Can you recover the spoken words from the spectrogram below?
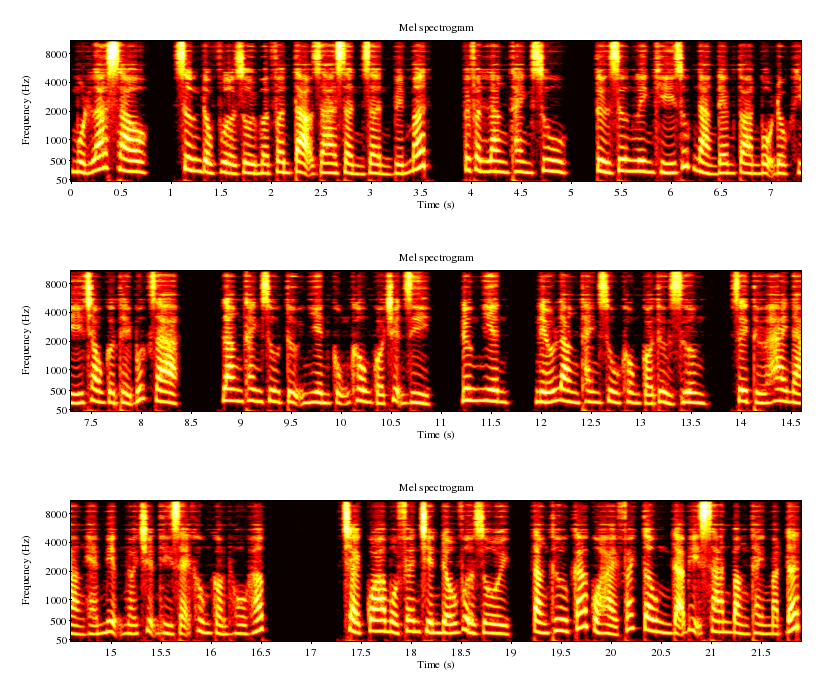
Một lát sau, dương độc vừa rồi mật vân tạo ra dần dần biến mất, với phần lăng thanh su, từ dương linh khí giúp nàng đem toàn bộ độc khí trong cơ thể bước ra. Lăng thanh su tự nhiên cũng không có chuyện gì, đương nhiên, nếu lăng thanh su không có từ dương, giây thứ hai nàng hé miệng nói chuyện thì sẽ không còn hô hấp. Trải qua một phen chiến đấu vừa rồi, tàng thư các của Hải Phách Tông đã bị san bằng thành mặt đất,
